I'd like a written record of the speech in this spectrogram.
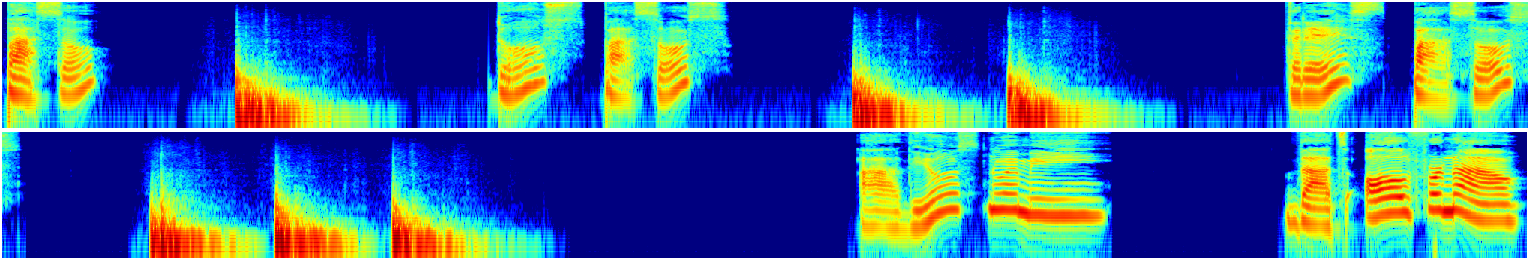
paso, dos pasos, tres pasos, Adiós, Noemí. That's all for now.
